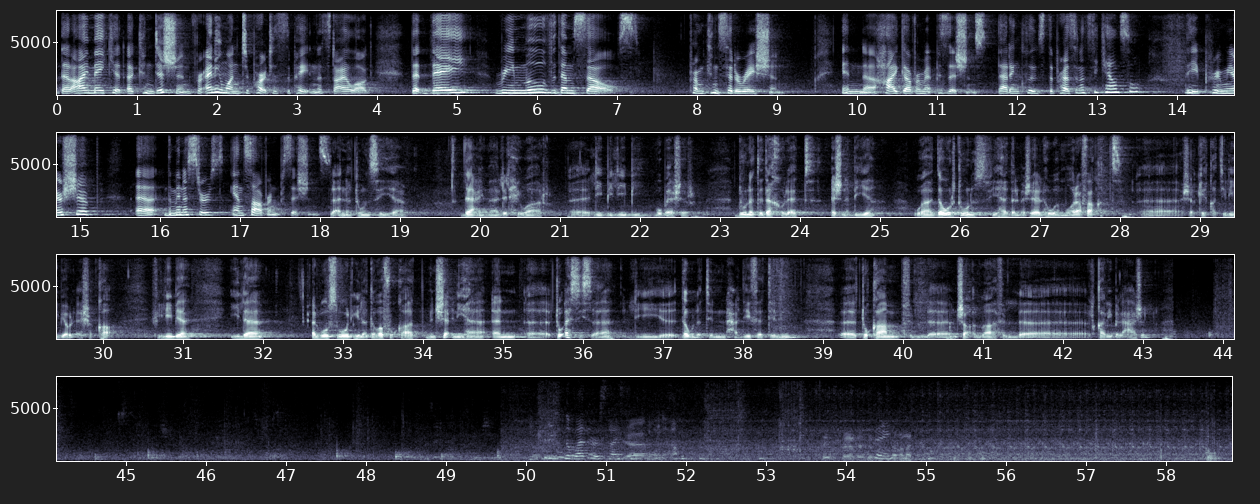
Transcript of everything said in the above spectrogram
that, that I make it a condition for anyone to participate in this dialogue that they remove themselves from consideration in uh, high government positions. That includes the Presidency Council, the Premiership, uh, the ministers, and sovereign positions. لأن تونس هي داعمة للحوار ليبي ليبي مباشر دون تدخلات أجنبية ودور تونس في هذا المجال هو مرافقة شقيقة ليبيا والأشقاء في ليبيا إلى الوصول إلى توافقات من شأنها أن تؤسس لدولة حديثة تقام في إن شاء الله في القريب العاجل The weather is nice and cool now. Thank you.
